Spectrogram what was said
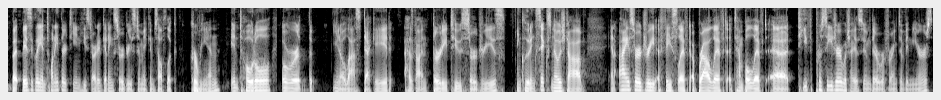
But basically, in 2013, he started getting surgeries to make himself look Korean. In total, over the you know last decade, has gotten 32 surgeries, including six nose job, an eye surgery, a facelift, a brow lift, a temple lift, a teeth procedure, which I assume they're referring to veneers,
